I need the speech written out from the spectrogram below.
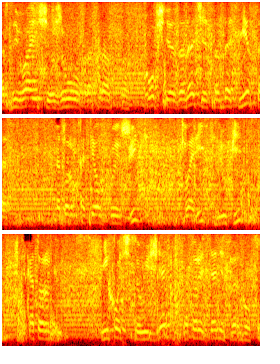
развивающего живого пространства. Общая задача – создать место, в котором хотелось бы жить, творить, любить, в котором не хочется уезжать, которое тянет вернуться.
